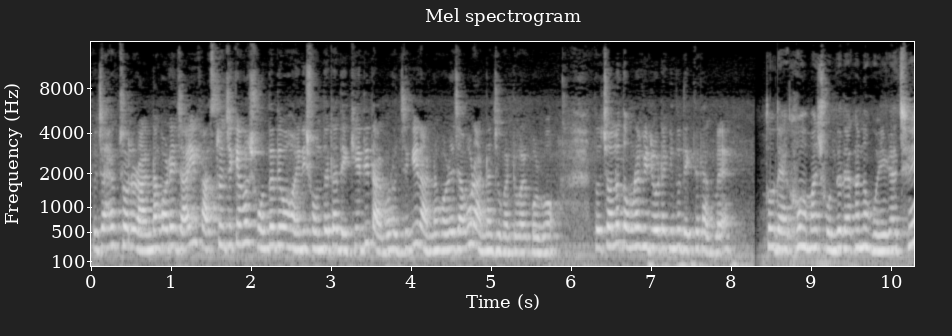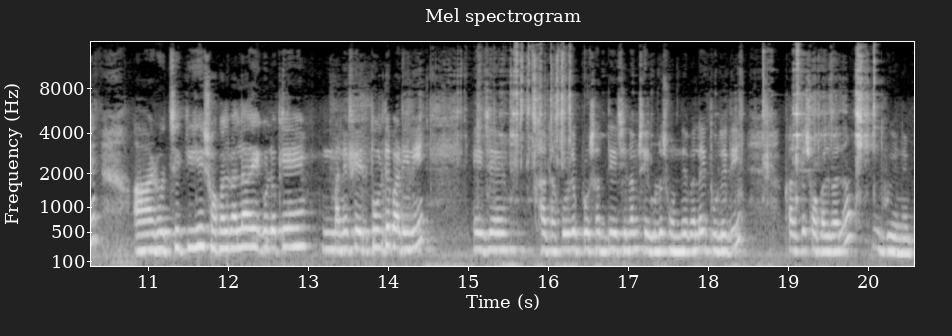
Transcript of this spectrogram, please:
তো যাই হোক, চলো রান্নাঘরে যাই। ফার্স্ট হচ্ছে কি এখন সন্ধ্যে দেওয়া হয়নি সন্ধ্যেটা দেখিয়ে দিই, তারপর হচ্ছে কি, রান্নাঘরে যাব রান্না জোগাড় টোগাড় করব। তো চলো তোমরা ভিডিওটা কিন্তু দেখতে থাকবে। তো দেখো, আমার সন্ধে দেখানো হয়ে গেছে। আর হচ্ছে কি, সকালবেলা এগুলোকে মানে ফেল, তুলতে পারিনি। এই যে খাতা করে প্রসাদ দিয়েছিলাম, সেগুলো সন্ধেবেলায় তুলে দিই। কালকে সকালবেলা ধুয়ে নেব।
